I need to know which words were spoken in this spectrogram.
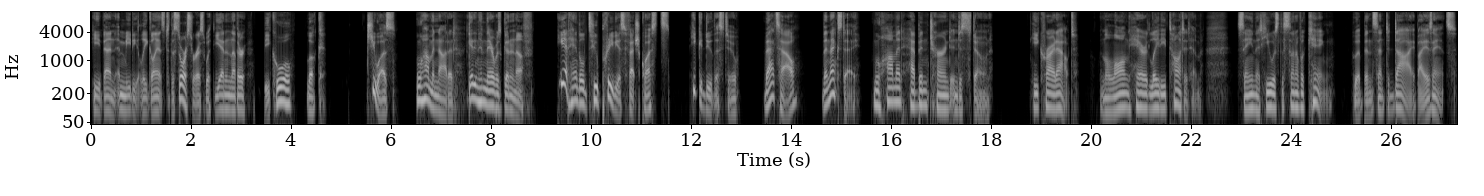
He then immediately glanced to the sorceress with yet another be cool look. She was. Muhammad nodded. Getting him there was good enough. He had handled two previous fetch quests. He could do this too. That's how, the next day, Muhammad had been turned into stone. He cried out when the long haired lady taunted him, saying that he was the son of a king who had been sent to die by his aunts.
